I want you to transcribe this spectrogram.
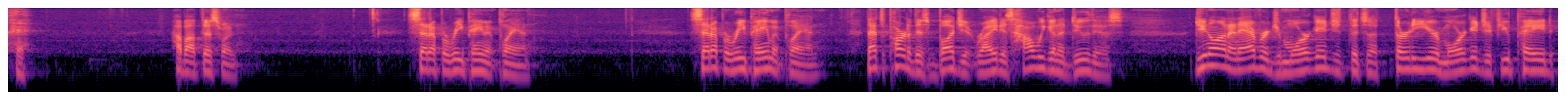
How about this one? Set up a repayment plan. Set up a repayment plan. That's part of this budget, right? Is how are we going to do this? Do you know on an average mortgage that's a 30 year mortgage, if you paid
